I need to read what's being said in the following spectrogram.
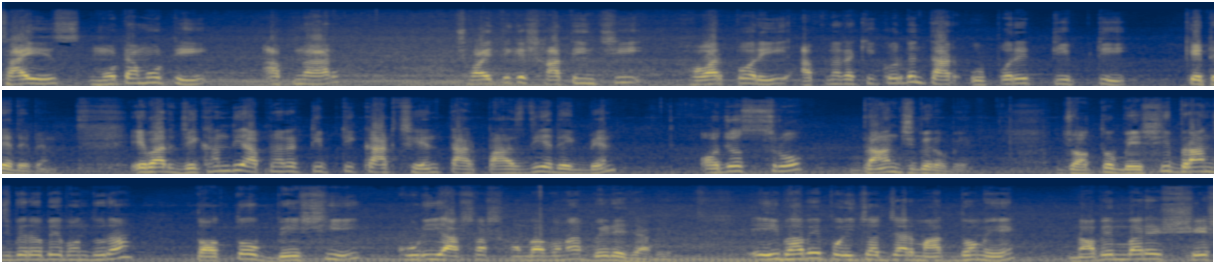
সাইজ মোটামুটি আপনার ছয় থেকে সাত ইঞ্চি হওয়ার পরেই আপনারা কি করবেন? তার উপরের টিপটি কেটে দেবেন। এবার যেখান দিয়ে আপনারা টিপটি কাটছেন, তার পাশ দিয়ে দেখবেন অজস্র ব্রাঞ্চ বেরোবে। যত বেশি ব্রাঞ্চ বেরোবে বন্ধুরা, তত বেশি কুড়ি আসার সম্ভাবনা বেড়ে যাবে। এইভাবে পরিচর্যার মাধ্যমে নভেম্বরের শেষ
